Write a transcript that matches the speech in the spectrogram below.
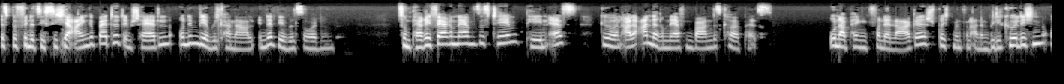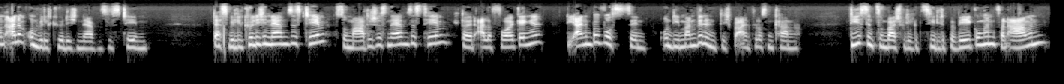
Es befindet sich sicher eingebettet im Schädel und im Wirbelkanal in der Wirbelsäule. Zum peripheren Nervensystem, PNS, gehören alle anderen Nervenbahnen des Körpers. Unabhängig von der Lage spricht man von einem willkürlichen und einem unwillkürlichen Nervensystem. Das willkürliche Nervensystem, somatisches Nervensystem, steuert alle Vorgänge, die einem bewusst sind und die man willentlich beeinflussen kann. Dies sind zum Beispiel gezielte Bewegungen von Armen,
